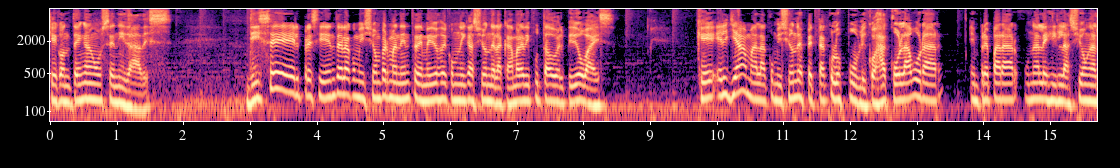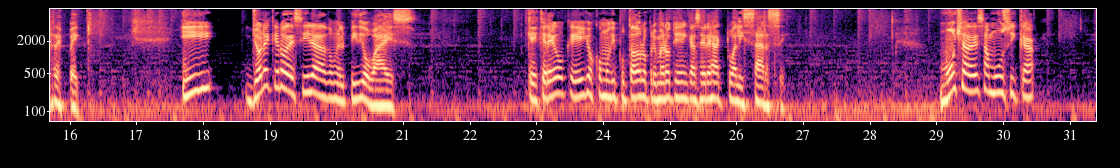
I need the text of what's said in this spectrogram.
que contengan obscenidades. Dice el presidente de la Comisión Permanente de Medios de Comunicación de la Cámara de Diputados, Elpidio Báez, que él llama a la Comisión de Espectáculos Públicos a colaborar en preparar una legislación al respecto. Y yo le quiero decir a don Elpidio Báez que creo que ellos como diputados lo primero tienen que hacer es actualizarse. Mucha de esa música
